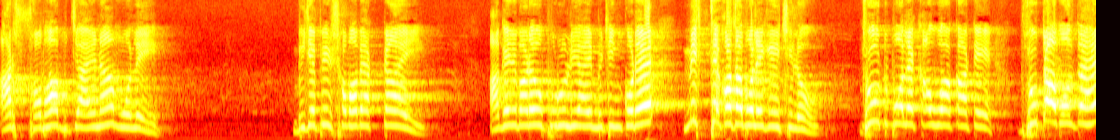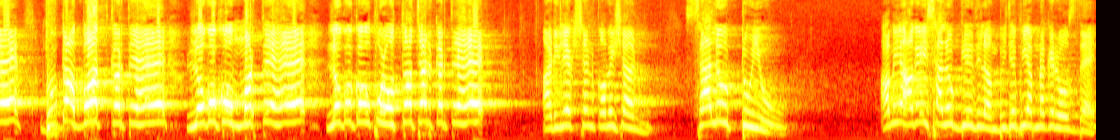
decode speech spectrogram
আর স্বভাব যায় না মোলে। বিজেপির স্বভাব একটাই আগের বারেও পুরুলিয়ায় মিটিং করে মিথ্যে কথা বলে গিয়েছিল झूठ बोले कौआ काटे झूठा बोलते हैं झूठा बात करते हैं लोगों को मरते हैं लोगों को ऊपर अत्याचार करते हैं আর election commission salute to you আমি আগেই স্যালুট দিয়ে দিলাম বিজেপি আপনাকে রোজ দেয়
